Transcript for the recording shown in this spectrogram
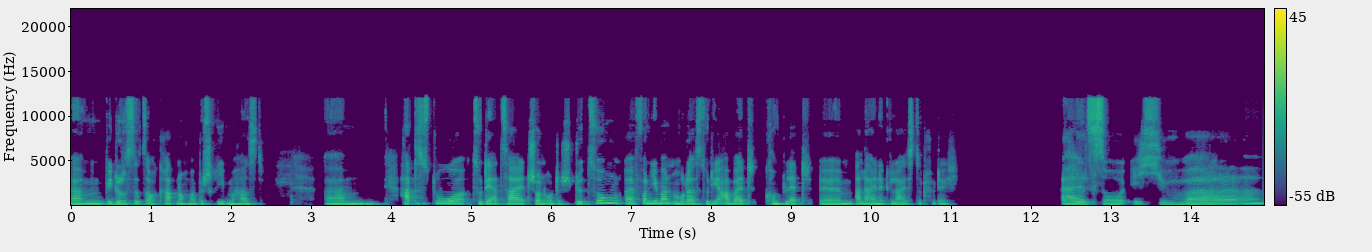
ähm, wie du das jetzt auch gerade nochmal beschrieben hast. Ähm, hattest du zu der Zeit schon Unterstützung äh, von jemandem oder hast du die Arbeit komplett ähm, alleine geleistet für dich? Also ich war,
